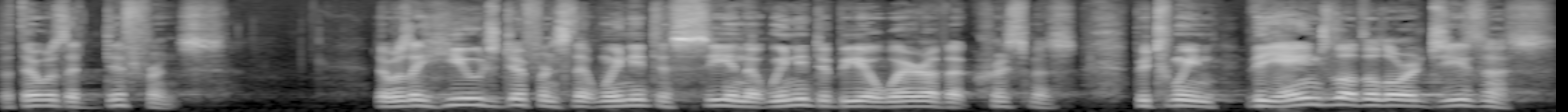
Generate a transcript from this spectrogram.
But there was a difference. There was a huge difference that we need to see and that we need to be aware of at Christmas between the angel of the Lord Jesus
